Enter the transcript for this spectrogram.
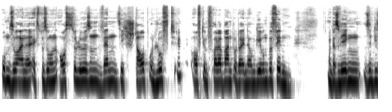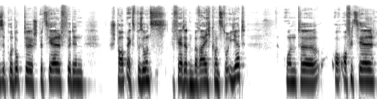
um so eine Explosion auszulösen, wenn sich Staub und Luft auf dem Förderband oder in der Umgebung befinden. Und deswegen sind diese Produkte speziell für den staubexplosionsgefährdeten Bereich konstruiert und äh, auch offiziell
